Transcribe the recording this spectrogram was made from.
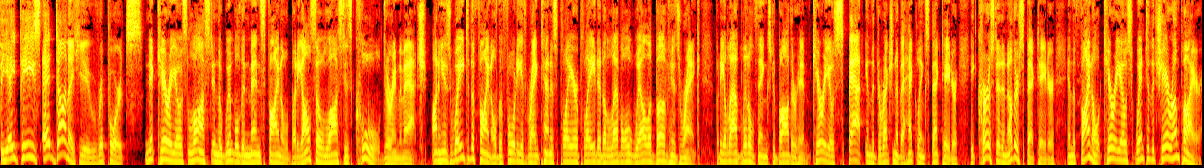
The AP's Ed Donahue reports. Nick Kyrgios lost in the Wimbledon men's final, but he also lost his cool during the match. On his way to the final, the 40th ranked tennis player played at a level well above his rank, but he allowed little things to bother him. Kyrgios spat in the direction of a heckling spectator. He cursed at another spectator. In the final, Kyrgios went to the chair umpire.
